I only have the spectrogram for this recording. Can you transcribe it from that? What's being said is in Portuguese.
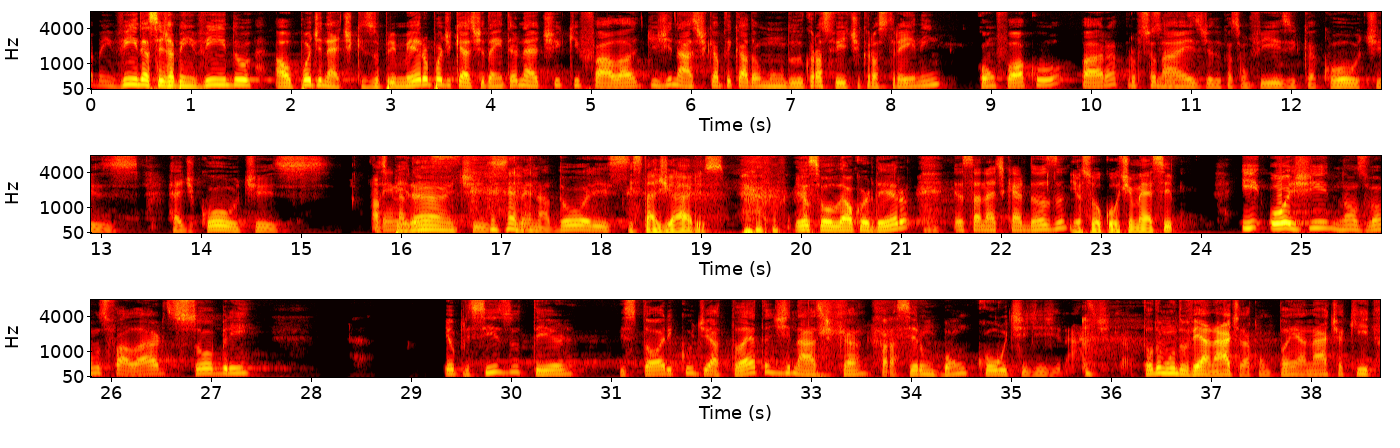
Seja bem-vinda, seja bem-vindo ao Podnetics, o primeiro podcast da internet que fala de ginástica aplicada ao mundo do crossfit e cross-training, com foco para profissionais Sim. de educação física, coaches, head coaches, aspirantes, treinadores, estagiários. Eu sou o Léo Cordeiro. Eu sou a Nath Cardoso. E eu sou o coach Messi. E hoje nós vamos falar sobre eu preciso ter histórico de atleta de ginástica para ser um bom coach de ginástica. Todo mundo vê a Nath, acompanha a Nath aqui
